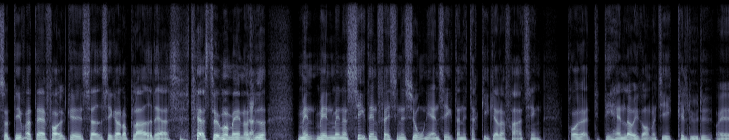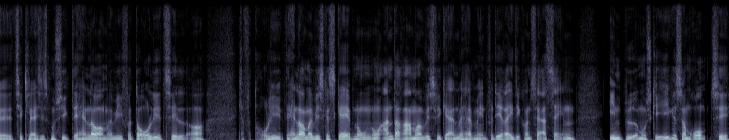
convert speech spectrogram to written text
Så det var, da folk øh, sad sikkert og plejede deres, deres tømmermænd og ja. så videre. Men, men, men at se den fascination i ansigterne, der gik jeg derfra og tænkte, prøv at høre, det, det handler jo ikke om, at de ikke kan lytte øh, til klassisk musik. Det handler om, at vi er for dårlige til at... Eller for dårlige... Det handler om, at vi skal skabe nogle, nogle andre rammer, hvis vi gerne vil have dem ind. For det er rigtigt, koncertsalen indbyder måske ikke som rum til,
